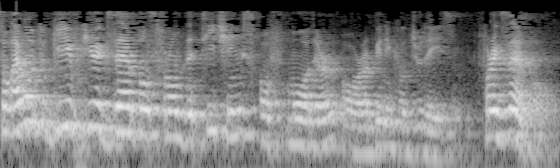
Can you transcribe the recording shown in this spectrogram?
So I want to give a few examples from the teachings of modern or rabbinical Judaism. For example,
